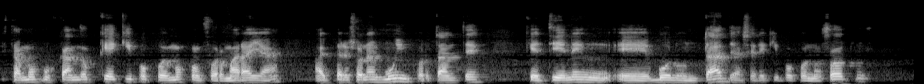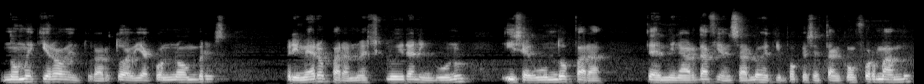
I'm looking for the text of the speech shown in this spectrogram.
Estamos buscando qué equipo podemos conformar allá. Hay personas muy importantes que tienen eh, voluntad de hacer equipo con nosotros. No me quiero aventurar todavía con nombres, primero para no excluir a ninguno y segundo para terminar de afianzar los equipos que se están conformando.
